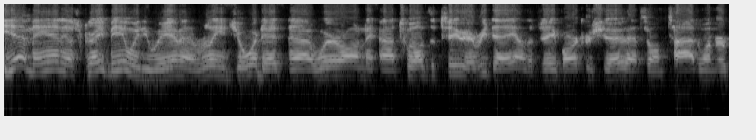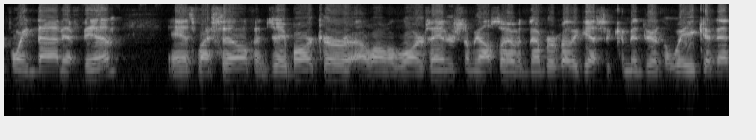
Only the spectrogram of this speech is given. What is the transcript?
Yeah, man, it was great being with you, William. I really enjoyed it. Uh, we're on uh, 12 to 2 every day on the Jay Barker Show. That's on Tide 100.9 FM. And it's myself and Jay Barker, along with Lars Anderson. We also have a number of other guests that come in during the week. And then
